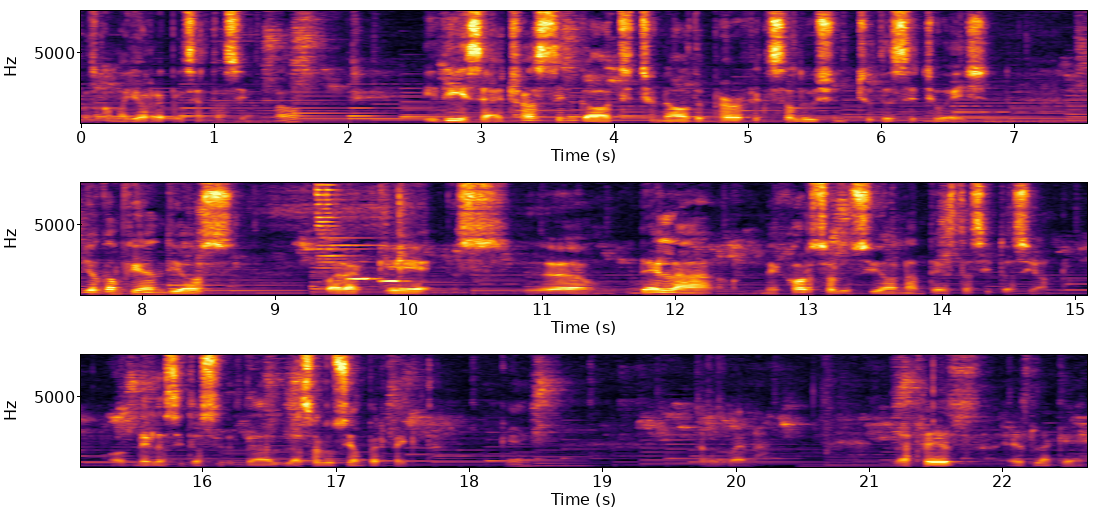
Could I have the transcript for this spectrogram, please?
pues con mayor representación, ¿no? Y dice, I trust in God to know the perfect solution to the situation. Yo confío en Dios para que uh, dé la mejor solución ante esta situación, o de la, situación, la, solución perfecta. Entonces, bueno, la fe es, la que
